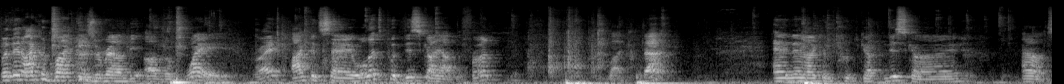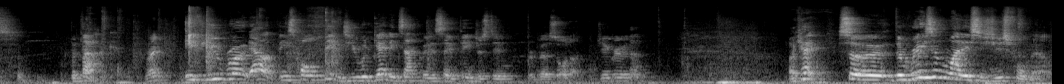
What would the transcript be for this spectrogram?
But then I could write these around the other way, right? I could say, well, let's put this guy out the front, like that. And then I could put this guy out the back, right? If you wrote out these whole things, you would get exactly the same thing, just in reverse order. Do you agree with that? Okay, so the reason why this is useful now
